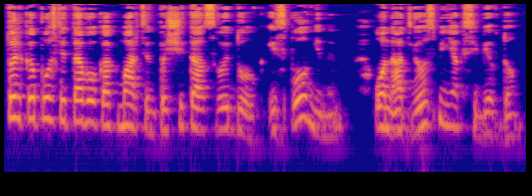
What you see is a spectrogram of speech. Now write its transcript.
Только после того, как Мартин посчитал свой долг исполненным, он отвез меня к себе в дом.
